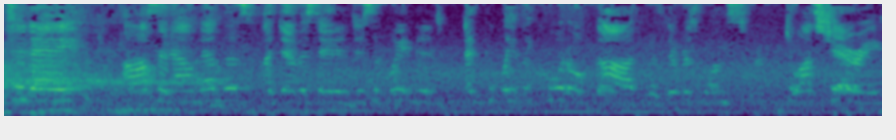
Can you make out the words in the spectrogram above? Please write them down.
Today, us and our members are devastated, disappointed, and completely caught off guard with the response to us sharing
